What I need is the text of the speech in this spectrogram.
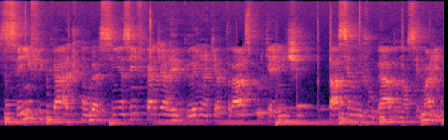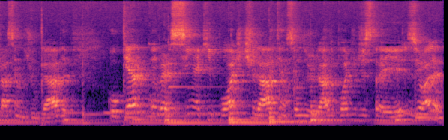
sem ficar de conversinha, sem ficar de arreganho aqui atrás, porque a gente está sendo julgado, nossa imagem está sendo julgada. Qualquer conversinha aqui pode tirar a atenção do jurado, pode distrair eles. E olha,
